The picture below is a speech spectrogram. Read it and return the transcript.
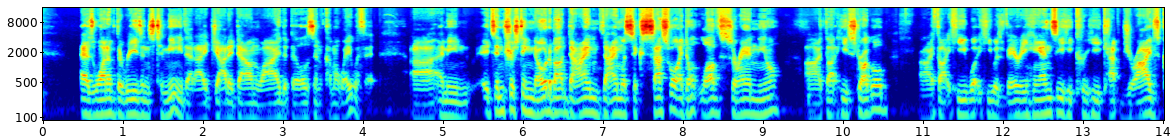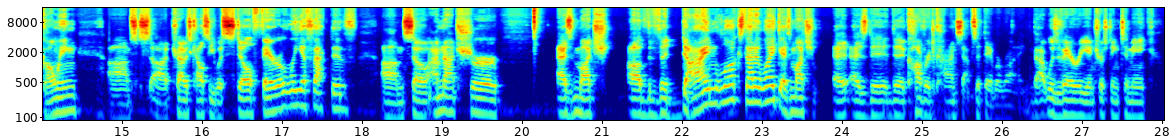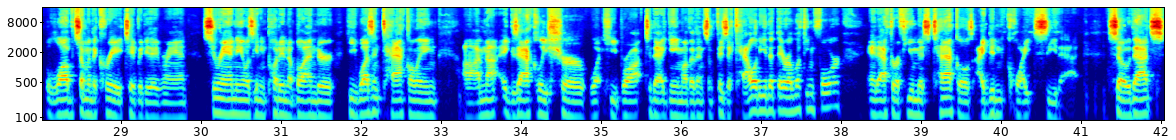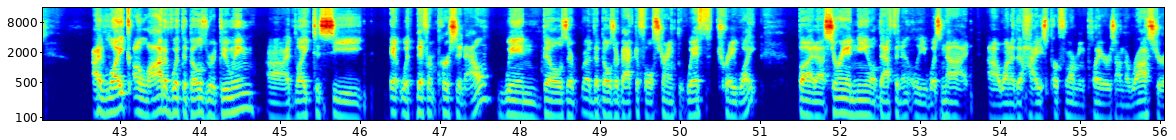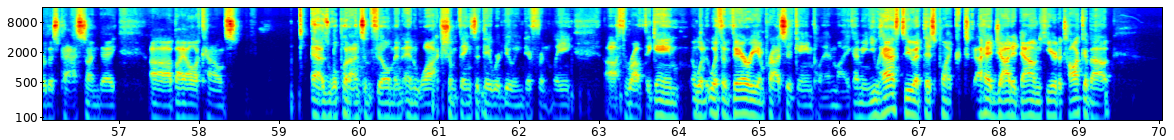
as one of the reasons to me that I jotted down why the Bills didn't come away with it. Uh, I mean, it's interesting note about Dime. Dime was successful. I don't love Siran Neal. Uh, I thought he struggled. Uh, I thought he he was very handsy. He he kept drives going. Um, uh, Travis Kelce was still fairly effective. Um, so I'm not sure as much of the dime looks that I like as much as the the coverage concepts that they were running. That was very interesting to me. Loved some of the creativity they ran. Siran was getting put in a blender. He wasn't tackling. Uh, I'm not exactly sure what he brought to that game other than some physicality that they were looking for. And after a few missed tackles, I didn't quite see that. So that's I like a lot of what the Bills were doing. Uh, I'd like to see it with different personnel when Bills are the Bills are back to full strength with Tre White. But uh, Siran Neal definitely was not uh, one of the highest performing players on the roster this past Sunday, uh, by all accounts. As we'll put on some film and, and watch some things that they were doing differently uh, throughout the game with, with, a very impressive game plan, Mike. I mean, you have to at this point. I had jotted down here to talk about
